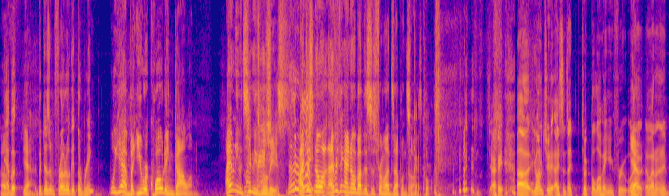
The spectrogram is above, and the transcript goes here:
of- Yeah, but yeah, but doesn't Frodo get the ring? well, yeah, but you were quoting Gollum. I haven't even seen these movies. Neither have I just I. know everything I know about this is from Led Zeppelin songs. Okay, cool. All right. Uh, you want to? I, since I took the low hanging fruit, why Yeah. don't, why don't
